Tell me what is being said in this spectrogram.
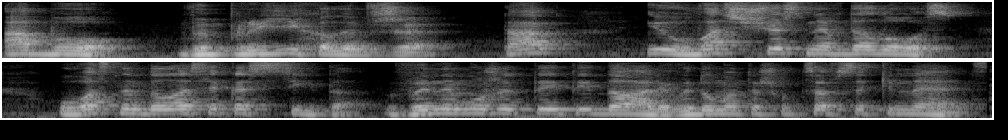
Або ви приїхали вже, так? І у вас щось не вдалося. У вас не вдалася якась сіта. Ви не можете йти далі. Ви думаєте, що це все кінець.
